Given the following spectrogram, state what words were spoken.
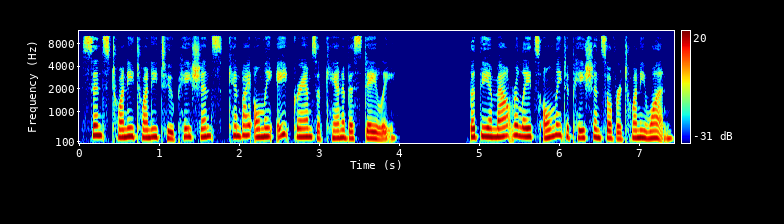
Since 2022 patients can buy only 8 grams of cannabis daily. But the amount relates only to patients over 21.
